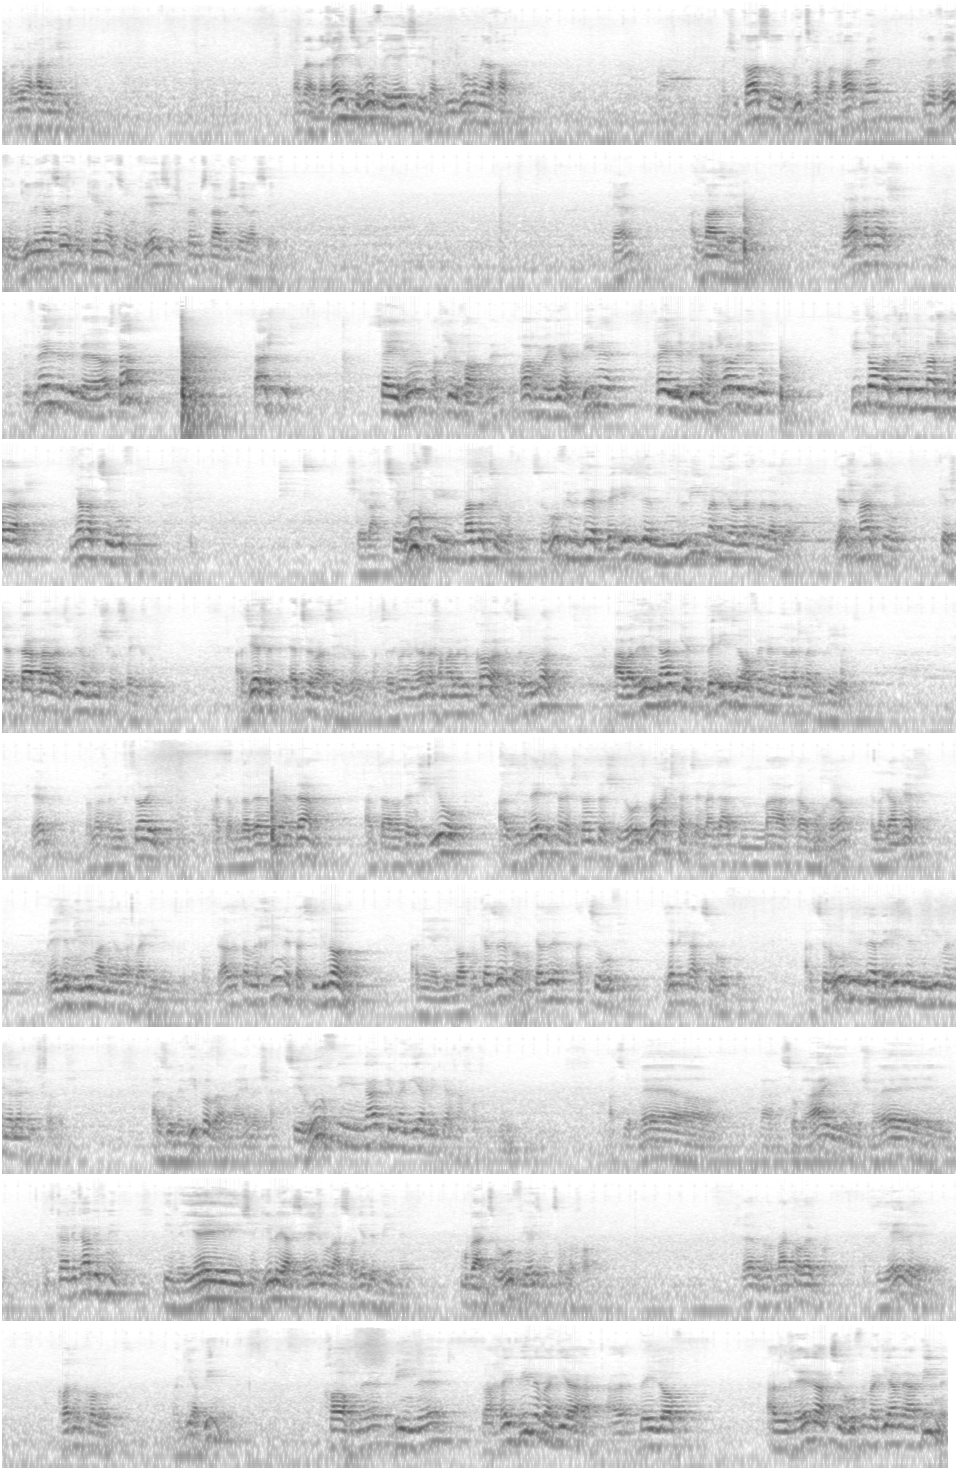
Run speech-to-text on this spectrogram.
דברים החדשים. אומר, וכן צירוף יייסיס הדיבור מן החוכמה. מה שכוסו מצרוף לחוכמה, ולפעמים גילוי השכל, כן הוא הצירוף יייסיס במסלב ישאר השכל. כן? אז מה זה? דבר חדש. לפני זה דיבר סתם, פשטוס. סייכו, מתחיל חוכמה, חוכמה מגיע לבינה, אחרי זה בינה מחשוב ודיבור. פתאום מתחיל משהו חדש, עניין הצירופים. שאלה צירופים, מה זה צירופים? צירופים זה באיזה מילים אני הולך לדבר. יש משהו, כשאתה בא להסביר מישהו סייכו, אז יש את עצם הסייכו, אתה צריך ללמוד, לך מה לקרוא, אתה צריך ללמוד. אבל יש גם כן, באיזה אופן אני הולך להסביר את זה. כן? אתה הולך למקצועי, אתה מדבר עם בני אדם, אתה נותן שיעור, אז לפני זה צריך לשתות את השיעור, זה לא רק שאתה צריך לדעת מה אתה מוכר, אלא גם איך, באיזה מילים אני הולך להגיד את זה. ואז אתה מכין את הסגנון. אני אגיד באופן כזה, באופן כזה, הצירופים. זה נקרא צירופים. הצירופים זה באיזה מילים אני הולך להשתמש. אז הוא מביא פה במים שהצירופים גם כן מגיע מכך החוכמה. אז הוא אומר, בסוגריים, הוא שואל, נקרא, נקרא בפנים, אם יהיה שגילו יעשה איכו לעסוק את הבינה. ובצירוף יש מצור לחוכמה. שואל, מה קורה פה? חיירה, קודם כל מגיע בינה. חוכמה, בינה, ואחרי בינה מגיע באיזה אופן. אז חיירה הצירוף מגיע מהבינה.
